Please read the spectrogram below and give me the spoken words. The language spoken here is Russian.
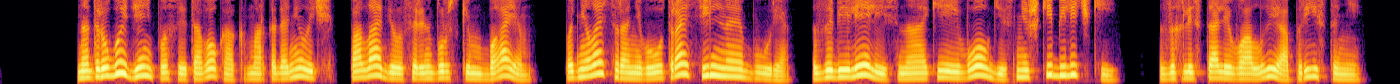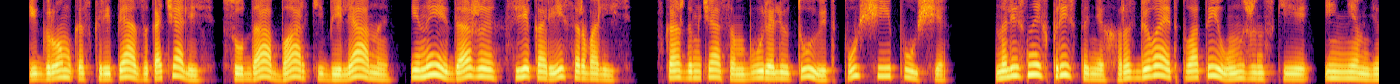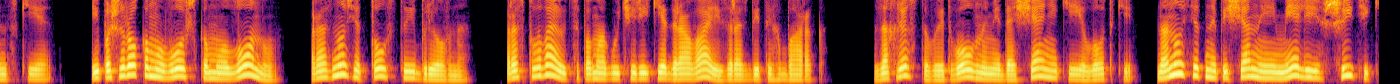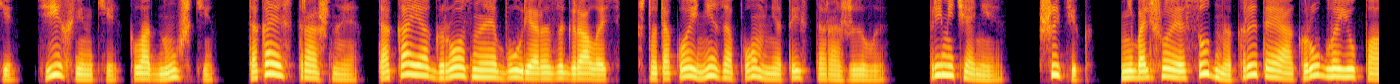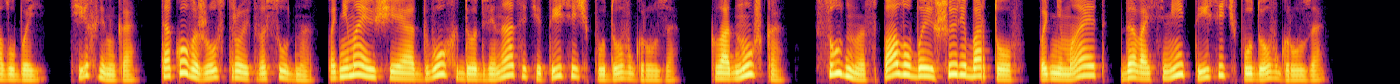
На другой день после того, как Марко Данилович поладил с оренбургским баем, поднялась с раннего утра сильная буря. Забелелись на оке и Волге снежки-белячки. Захлестали валы о пристани. И громко скрипя закачались суда, барки, беляны. Иные даже с якорей сорвались. С каждым часом буря лютует пуще и пуще. На лесных пристанях разбивает плоты унжинские и немдинские, и по широкому Волжскому лону разносит толстые бревна. Расплываются по могучей реке дрова из разбитых барок. Захлестывает волнами дощаники и лодки. Наносит на песчаные мели шитики, тихвинки, кладнушки. Такая страшная, такая грозная буря разыгралась, что такое не запомнят и старожилы. Примечание. Шитик. Небольшое судно, крытое округлою палубой. Тихвинка Такого же устройства судна, поднимающее от 2 до 12 тысяч пудов груза. Кладнушка – судно с палубой шире бортов, поднимает до 8 тысяч пудов груза.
